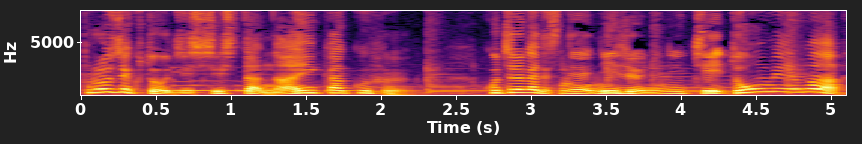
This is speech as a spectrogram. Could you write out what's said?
プロジェクトを実施した内閣府こちらがですね22日当面は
